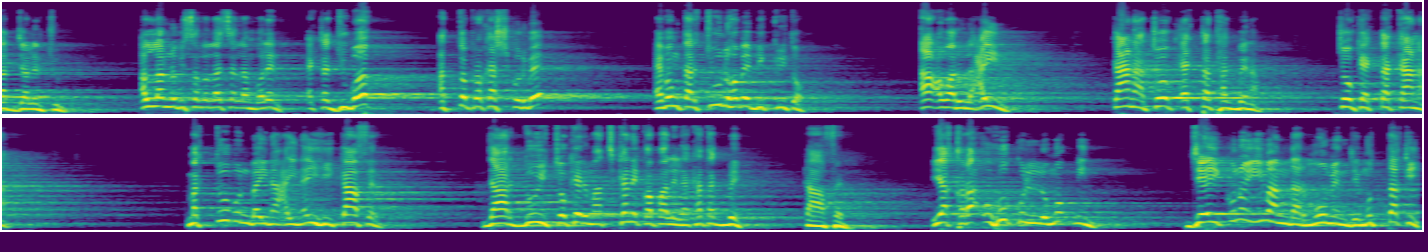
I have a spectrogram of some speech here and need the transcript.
দাজ্জালের চুল। আল্লাহ নবী সাল্লাহ সাল্লাম বলেন, একটা যুবক আত্মপ্রকাশ করবে এবং তার চুল হবে বিকৃত। আওয়ারুল আইন। কানা চোখ একটা থাকবে না। চোখ একটা কানা। মাকতুবুন বাইনা আইনাইহি কাফের। যার দুই চোখের মাঝখানে কপালে লেখা থাকবে কাফের। ইয়াকরাউহু কুল্লু মুমিন। যেই কোনো ইমানদার, মোমেন যে মুত্তাকি,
